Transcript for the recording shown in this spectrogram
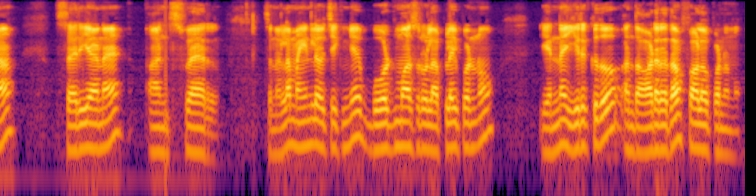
தான் சரியான ஆன்ஸ்வர் ஸோ நல்லா மைண்டில் வச்சுக்கிங்க. போர்ட் மாஸ் ரூல் அப்ளை பண்ணும். என்ன இருக்குதோ அந்த ஆர்டரை தான் ஃபாலோ பண்ணணும்.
